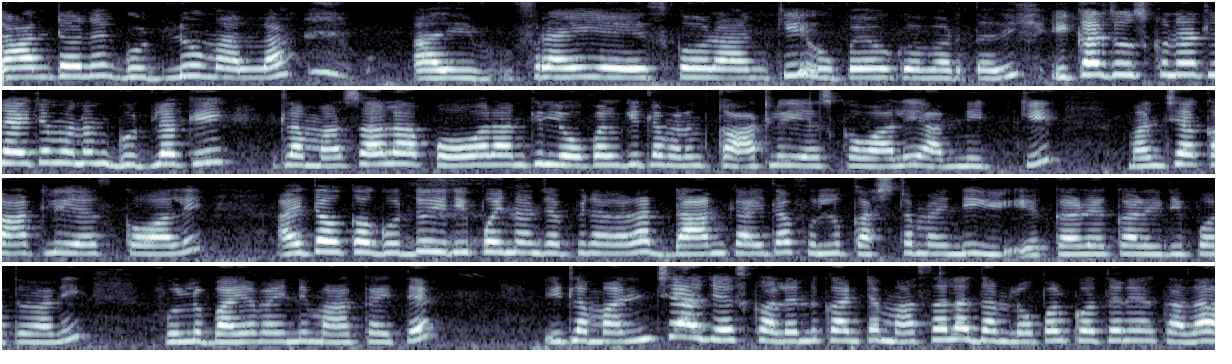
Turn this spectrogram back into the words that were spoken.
దాంట్లోనే గుడ్లు మళ్ళా అది ఫ్రై చేసుకోవడానికి ఉపయోగపడుతుంది. ఇక్కడ చూసుకున్నట్లయితే మనం గుడ్లకి ఇట్లా మసాలా పోవడానికి లోపలికి ఇట్లా మనం కాట్లు వేసుకోవాలి అన్నిటికీ. మంచిగా కాట్లు వేసుకోవాలి. అయితే ఒక గుడ్డు ఇరిగిపోయిందని చెప్పిన కదా దానికైతే ఫుల్ కష్టమైంది. ఎక్కడెక్కడ ఇరిగిపోతుందని ఫుల్ భయమైంది మాకైతే. ఇట్లా మంచిగా చేసుకోవాలి. ఎందుకంటే మసాలా దాని లోపలికి పోతేనే కదా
